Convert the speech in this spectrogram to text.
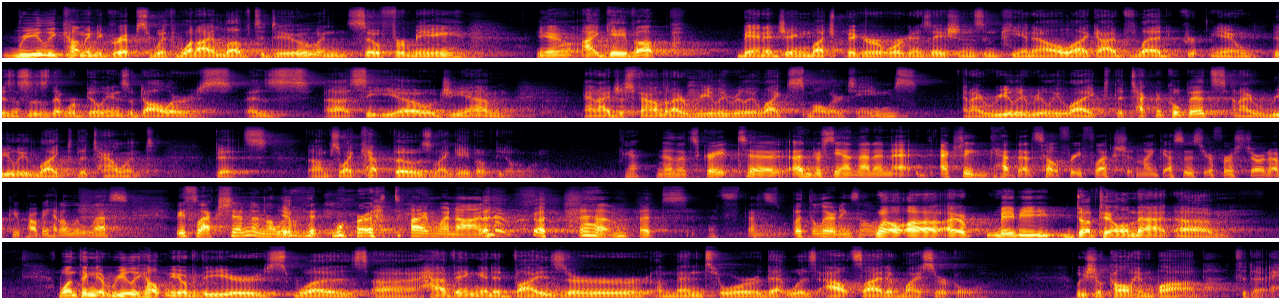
really coming to grips with what I love to do. And so for me, you know, I gave up managing much bigger organizations in P&L. Like I've led you know, businesses that were billions of dollars as uh, CEO, GM, and I just found that I really, really liked smaller teams. And I really, really liked the technical bits, and I really liked the talent bits. Um, so I kept those, and I gave up the other one. Yeah, no, that's great to understand that and actually have that self-reflection. I guess as your first startup, you probably had a little less reflection and a little yep. bit more as time went on. um, but that's, that's what the learning's all well, about. Well, uh, maybe dovetail on that. Um, one thing that really helped me over the years was uh, having an advisor, a mentor that was outside of my circle we shall call him Bob today.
